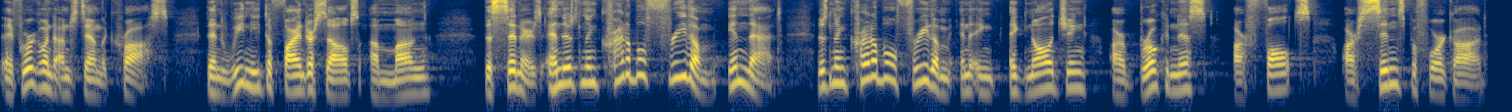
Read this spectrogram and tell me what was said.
if we're going to understand the cross, then we need to find ourselves among the sinners. And there's an incredible freedom in that. There's an incredible freedom in acknowledging our brokenness, our faults, our sins before God,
